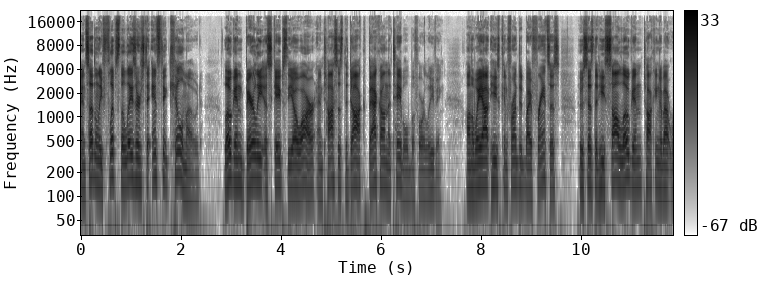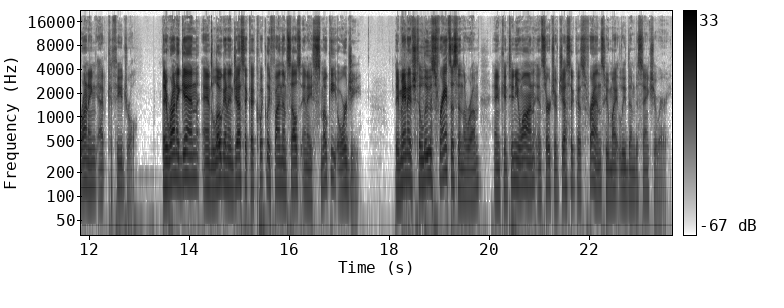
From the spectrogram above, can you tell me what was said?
and suddenly flips the lasers to instant kill mode. Logan barely escapes the OR and tosses the doc back on the table before leaving. On the way out, he's confronted by Francis, who says that he saw Logan talking about running at Cathedral. They run again, and Logan and Jessica quickly find themselves in a smoky orgy. They manage to lose Francis in the room and continue on in search of Jessica's friends who might lead them to Sanctuary.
